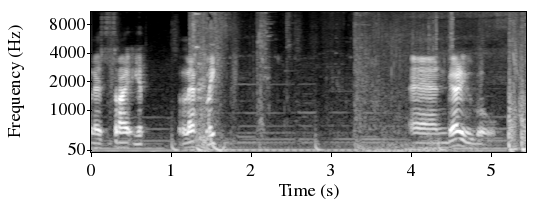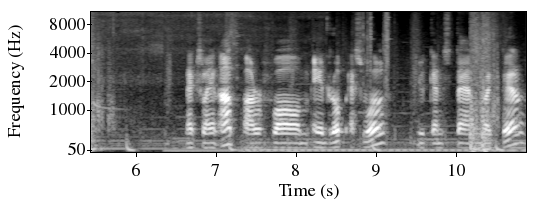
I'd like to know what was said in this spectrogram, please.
Let's try it. Left click. And there you go. Next line up are from airdrop as well. You can stand right there.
